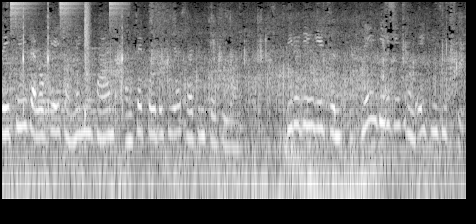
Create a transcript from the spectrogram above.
They changed the location many times and settled here 1341. Building is main building from 1850s.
